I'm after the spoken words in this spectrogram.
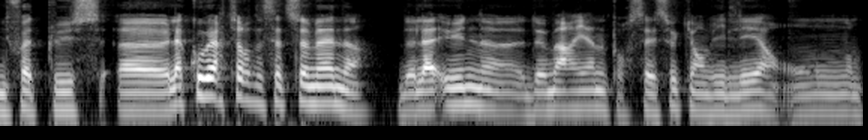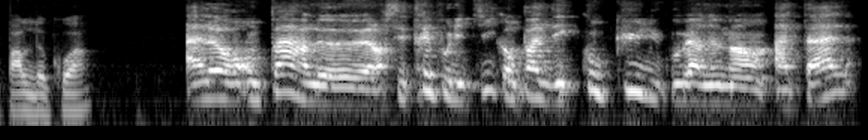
une fois de plus. Euh, la couverture de cette semaine, de la une de Marianne, pour ceux qui ont envie de lire, on, parle de quoi? Alors, on parle, alors c'est très politique, on parle des cocus du gouvernement Attal,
